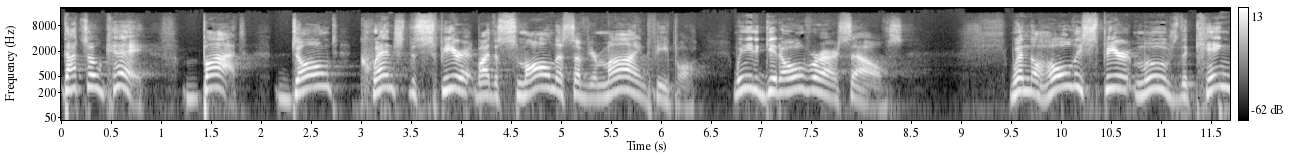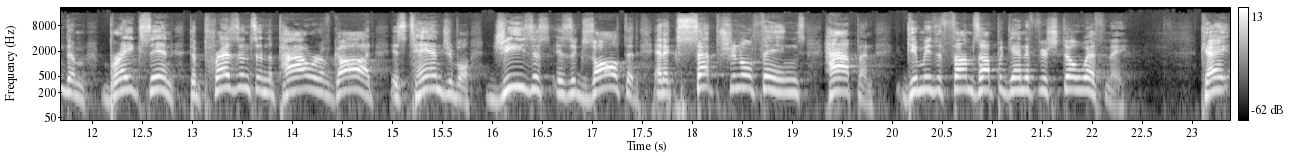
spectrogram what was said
That's okay. But, don't quench the spirit by the smallness of your mind, people. We need to get over ourselves. When the Holy Spirit moves, the kingdom breaks in. The presence and the power of God is tangible. Jesus is exalted, and exceptional things happen. Give me the thumbs up again if you're still with me. Okay?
